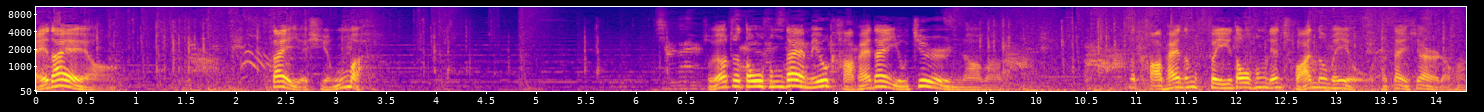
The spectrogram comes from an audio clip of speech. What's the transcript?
白带呀带也行吧。主要这刀锋带没有卡牌带有劲儿你知道吗？那卡牌能飞刀锋连船都没有他带线儿的话。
